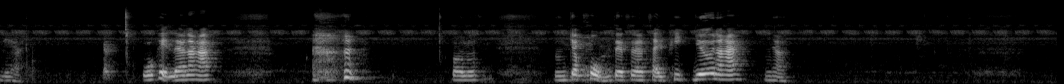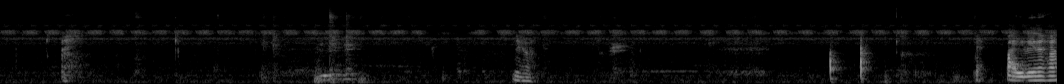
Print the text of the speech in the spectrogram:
เนี่ยโอ้เผ็ดแล้วนะคะก็รสถึงจะขมแต่ใส่พริกเยอะนะคะนี่ค่ะนี่ค่ะจัดไปเลยนะคะ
